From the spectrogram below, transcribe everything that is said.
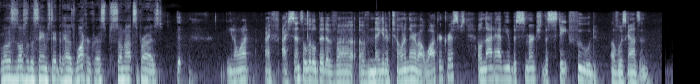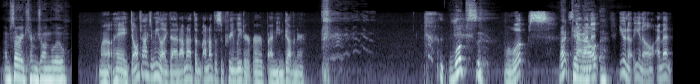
Well, this is also the same state that has Walker crisps, so I'm not surprised. The, you know what? I, I sense a little bit of uh, of negative tone in there about Walker crisps. I will not have you besmirch the state food of Wisconsin. I'm sorry, Kim Jong Lu. Well, hey, don't talk to me like that. I'm not the I'm not the supreme leader, or I mean governor. Whoops. Whoops. That It's came not- out. meant- you know, you know, I meant,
